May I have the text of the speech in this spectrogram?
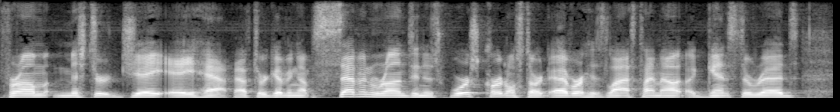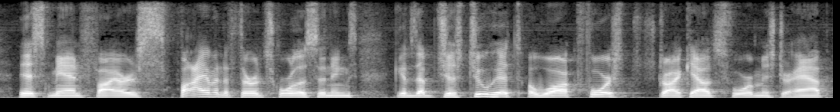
from Mr. J.A. Happ. After giving up seven runs in his worst Cardinal start ever, his last time out against the Reds, this man fires five and a third scoreless innings, gives up just two hits, a walk, four strikeouts for Mr. Happ,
